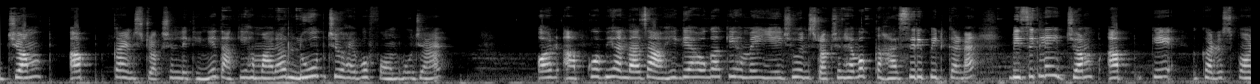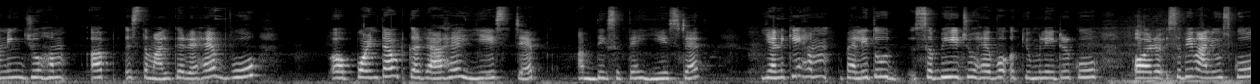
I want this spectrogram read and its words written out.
जंप अप का इंस्ट्रक्शन लिखेंगे ताकि हमारा लूप जो है वो फॉर्म हो जाए। और आपको अभी अंदाज़ा आ ही गया होगा कि हमें ये जो इंस्ट्रक्शन है वो कहाँ से रिपीट करना है। बेसिकली जंप अप के करस्पॉन्डिंग जो हम अप इस्तेमाल कर रहे हैं, वो पॉइंट आउट कर रहा है ये स्टेप आप देख सकते हैं ये स्टेप यानी कि हम पहले तो सभी जो है वो अक्यूमुलेटर को और सभी वैल्यूज़ को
